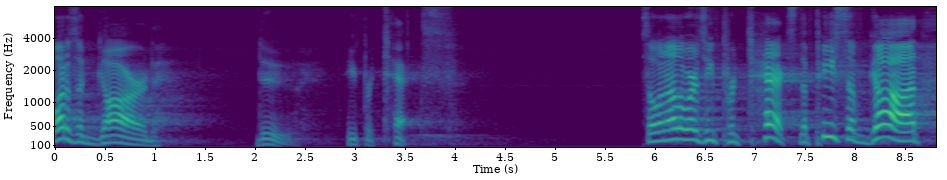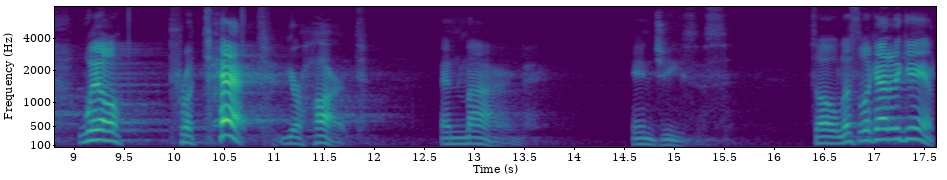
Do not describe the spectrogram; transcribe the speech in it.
What does a guard do? He protects. So, in other words, he protects. The peace of God will protect your heart and mind in Jesus. So, let's look at it again.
